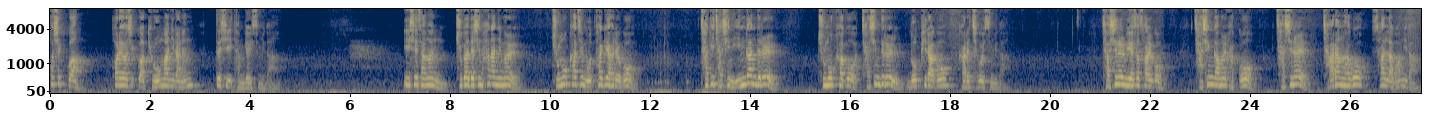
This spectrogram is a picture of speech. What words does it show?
허식과 허례허식과 교만이라는 뜻이 담겨 있습니다. 이 세상은 주가 되신 하나님을 주목하지 못하게 하려고 자기 자신, 인간들을 주목하고 자신들을 높이라고 가르치고 있습니다. 자신을 위해서 살고 자신감을 갖고 자신을 자랑하고 살라고 합니다.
